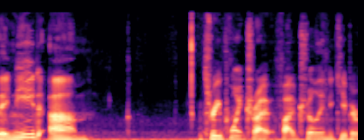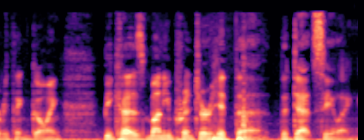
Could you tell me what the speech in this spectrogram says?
they need um 3.5 trillion to keep everything going because money printer hit the the debt ceiling.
